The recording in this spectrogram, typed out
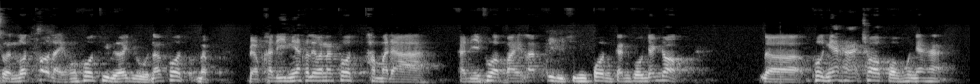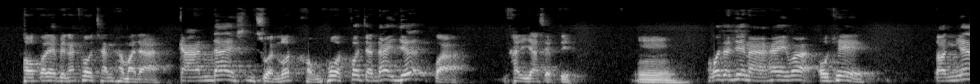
ส่วนลดเท่าไหร่ของโทษที่เหลืออยู่นักโทษแบบแบบคดีนี้เขาเรียกว่านักโทษธรรมดา คดีทั่วไปลักวิ่งชิงปล้นกันโกงยักยอกเอ่อพวกเนี้ยฮะช่อโกงพวกเนี้ยฮะเขาก็ได้เป็นนักโทษชั้นธรรมดา การได้ส่วนลดของโทษก็จะได้เยอะกว่าคดียาเสพติด อืมเขาก็จะพิจารณาให้ว่า โอเค ตอนเนี้ย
